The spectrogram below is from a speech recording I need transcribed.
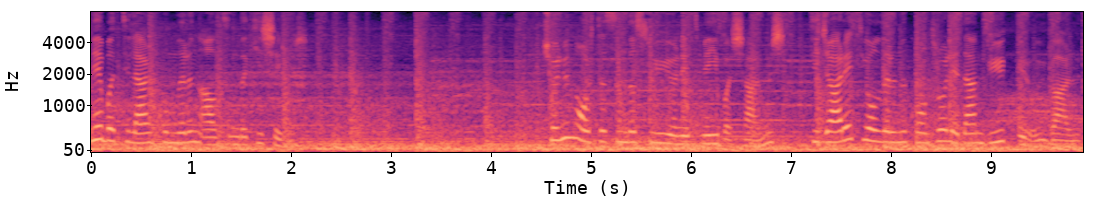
Nebatiler kumların altındaki şehir. Çölün ortasında suyu yönetmeyi başarmış, ticaret yollarını kontrol eden büyük bir uygarlık.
